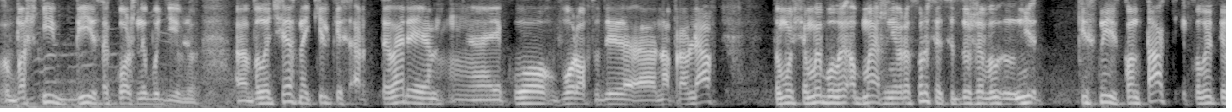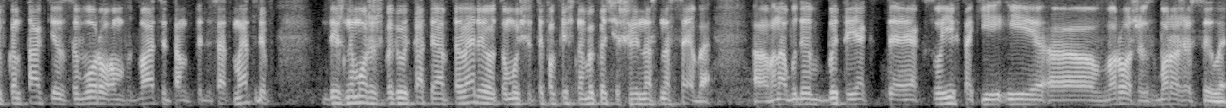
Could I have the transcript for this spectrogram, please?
важкий бій за кожну будівлю. Е, Величезна кількість артилерії, е, яку ворог туди е, направляв, тому що ми були обмежені в ресурсі. Це дуже тісний контакт, і коли ти в контакті з ворогом в 20 там 50 метрів. Ти ж не можеш викликати артилерію, тому що ти фактично викличеш її на, на себе. Вона буде бити як як своїх, так і, і е, ворожих ворожі сили.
